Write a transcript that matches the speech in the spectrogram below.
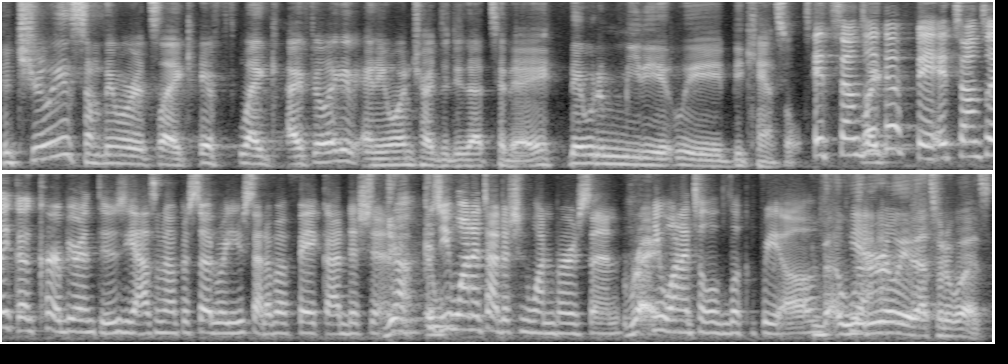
It truly is something where it's like if like I feel like if anyone tried to do that today, they would immediately be canceled. It sounds like, a fa- it sounds like a Curb Your Enthusiasm episode where you set up a fake audition. Yeah, Because you wanted to audition one person. Right. You wanted to look real. But Yeah. literally, that's what it was.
